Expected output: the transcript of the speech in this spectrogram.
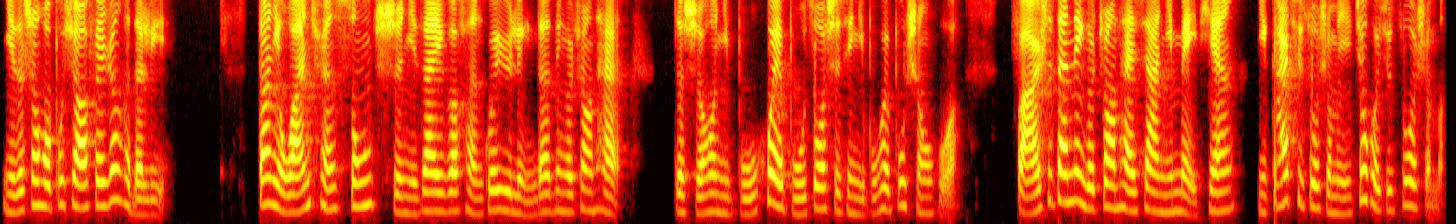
你的生活不需要费任何的力。当你完全松弛，你在一个很归于零的那个状态的时候，你不会不做事情，你不会不生活，反而是在那个状态下，你每天你该去做什么，你就会去做什么。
